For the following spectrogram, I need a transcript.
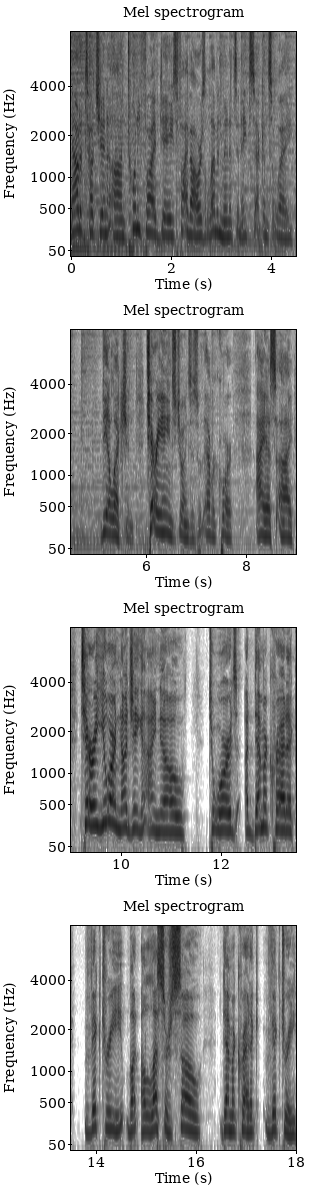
Now to touch in on 25 days, 5 hours, 11 minutes, and 8 seconds away, the election. Terry Haines joins us with Evercore ISI. Terry, you are nudging, I know, towards a Democratic victory, but a lesser so Democratic victory.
